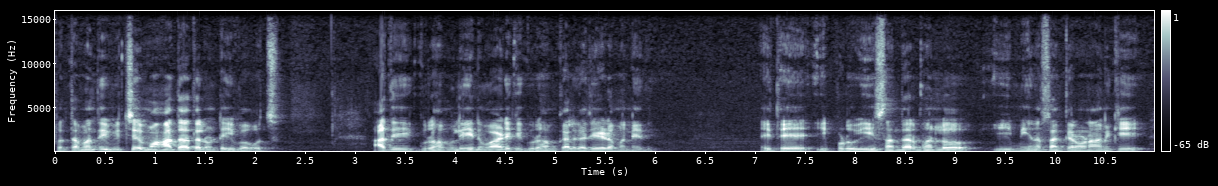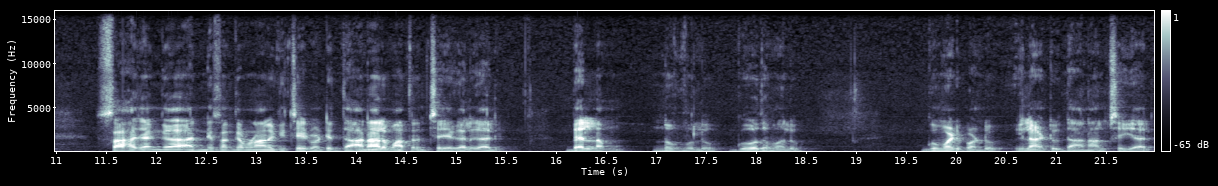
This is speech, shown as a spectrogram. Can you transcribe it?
కొంతమంది ఇచ్చే మహాదాతలు ఉంటే ఇవ్వవచ్చు. అది గృహం లేని వాడికి గృహం కలగజేయడం అనేది. అయితే ఇప్పుడు ఈ సందర్భంలో ఈ మీన సంక్రమణానికి సహజంగా అన్ని సంక్రమణాలకు ఇచ్చేటువంటి దానాలు మాత్రం చేయగలగాలి. బెల్లము నువ్వులు గోధుమలు గుమ్మడి పండు ఇలాంటి దానాలు చేయాలి.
